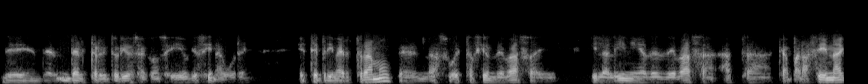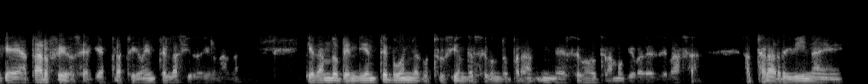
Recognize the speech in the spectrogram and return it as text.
del territorio, se ha conseguido que se inaugure este primer tramo, que es la subestación de Baza y, la línea desde Baza hasta Caparacena, que es Atarfe, o sea que es prácticamente en la ciudad de Granada, quedando pendiente pues, la construcción del segundo, tramo que va desde Baza hasta la Ribina en,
